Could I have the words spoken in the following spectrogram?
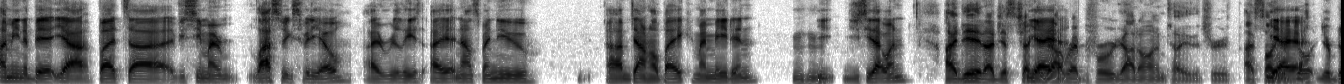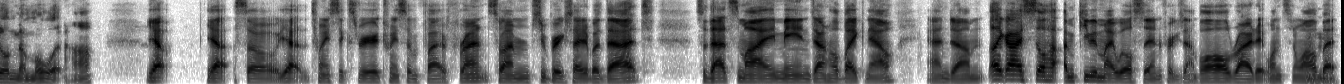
I mean, a bit, yeah. But uh, if you see my last week's video, I released, I announced my new um, downhill bike, my Maiden. Mhm. You, you see that one? I did. I just checked Yeah, it out yeah. right before we got on and tell you the truth. I saw Yeah, you're, yeah. buil- you're building a mullet, huh? Yep. Yeah. So yeah, 26 rear, 27.5 front. So I'm super excited about that. So that's my main downhill bike now. And um, like I still, ha- I'm keeping my Wilson, for example. I'll ride it once in a while, Mhm. but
